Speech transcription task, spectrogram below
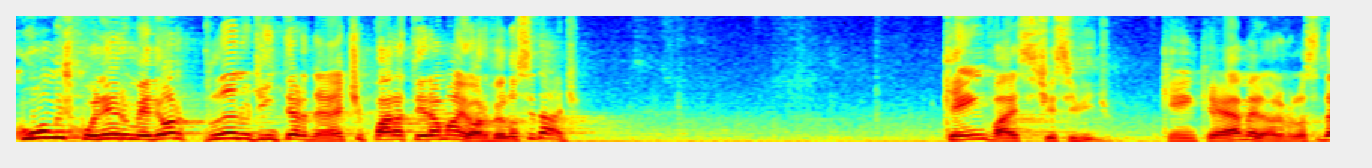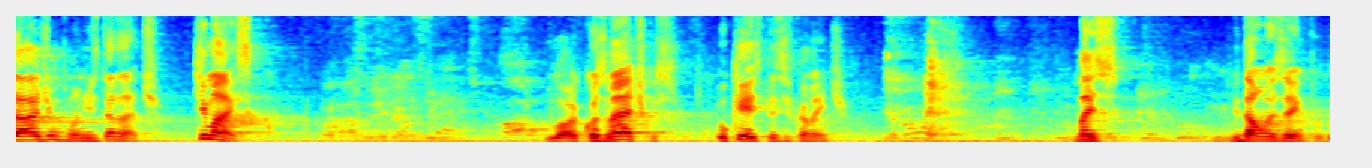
Como escolher o melhor plano de internet para ter a maior velocidade? Quem vai assistir esse vídeo? Quem quer a melhor velocidade um plano de internet? que mais? Cosméticos? O que especificamente? Mas me dá um exemplo.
